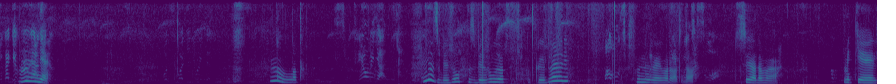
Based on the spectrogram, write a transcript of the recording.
Никаких М, гулянок. Ні. Вот сегодня не выйдет. Ну ладно. Смотри у меня. Не збіжу, збіжу, я відкрию двері. Получишь Вони двері ворота, давай. число. Все, давай. Метель.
